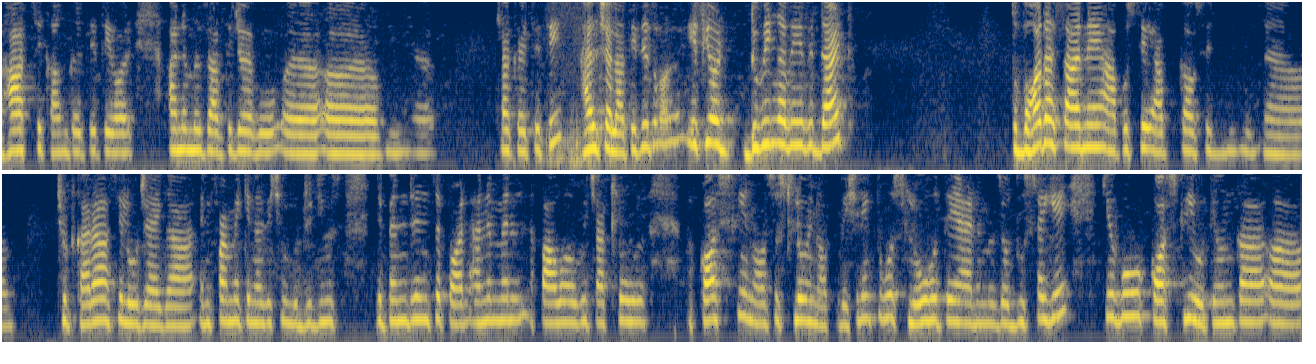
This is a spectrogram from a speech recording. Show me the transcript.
हाथ से काम करते थे और एनिमल्स आपके जो है वो आ, आ, क्या करते थे? हल चलाते थे। तो if you are doing away with that तो बहुत आसान है। आप उससे आपका उसे छुटकारा हासिल हो जाएगा। In farm mechanization would reduce dependence upon animal power which are clo costly and also slow in operation एक तो वो स्लो होते हैं एनिमल्स और दूसरा ये कि वो कॉस्टली होते हैं। उनका आ,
